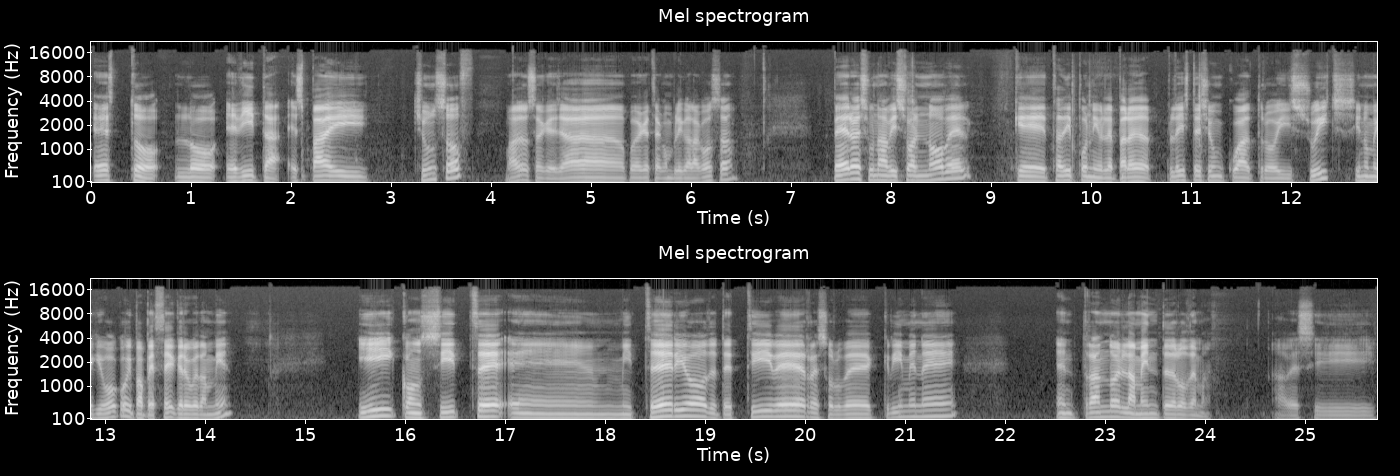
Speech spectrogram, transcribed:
Esto lo edita Spy Chunsoft, ¿vale? O sea que ya puede que esté complicada la cosa. Pero es una visual novel que está disponible para PlayStation 4 y Switch, si no me equivoco, y para PC creo que también. Y consiste en misterio, detective, resolver crímenes, entrando en la mente de los demás. A ver si,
